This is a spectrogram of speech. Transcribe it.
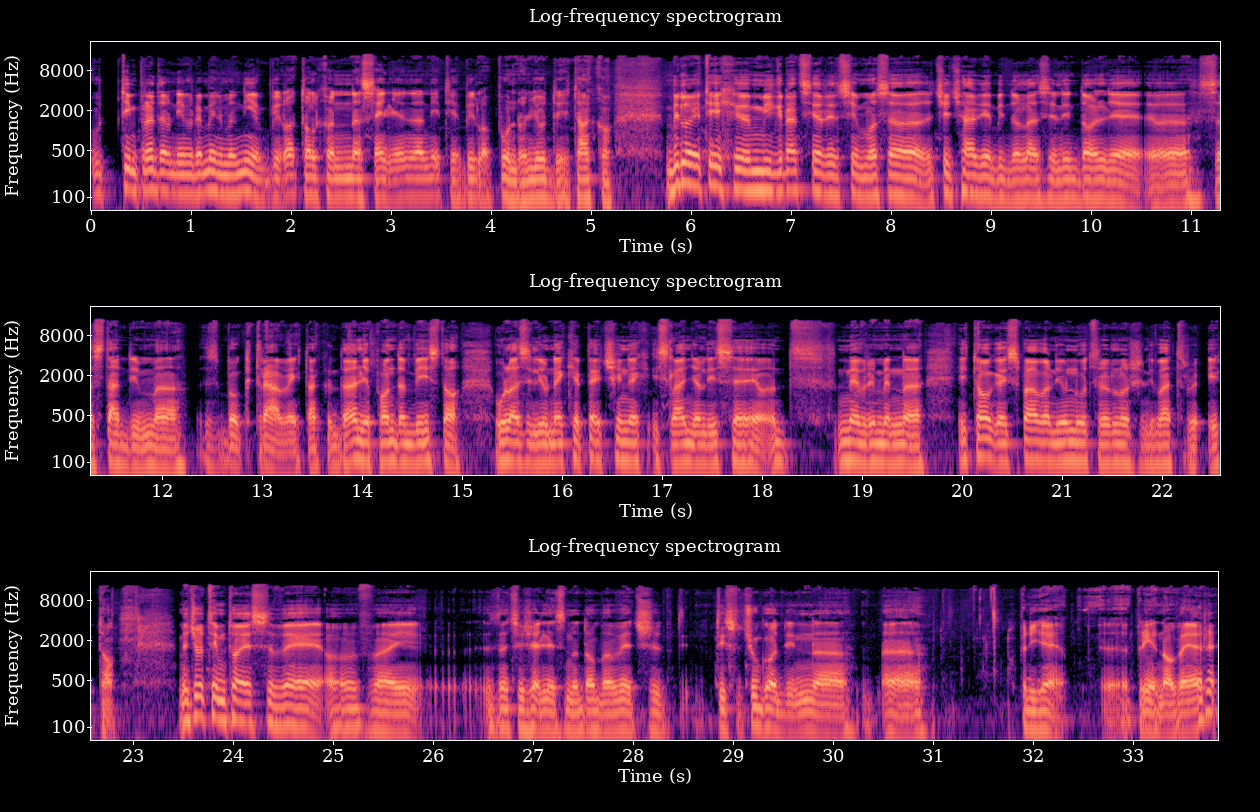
u tim predavnim vremenima nije bilo toliko naseljena, niti je bilo puno ljudi i tako. Bilo je tih e, migracija, recimo, sa Čičarije bi dolazili dolje e, sa stadima zbog trave i tako dalje, pa onda bi isto ulazili u neke pećine i slanjali se od nevremena i toga i spavali unutra, ložili vatru i to. Međutim, to je sve ovaj, znači željezno doba već tisuću godina e, prije, e, prije novere.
